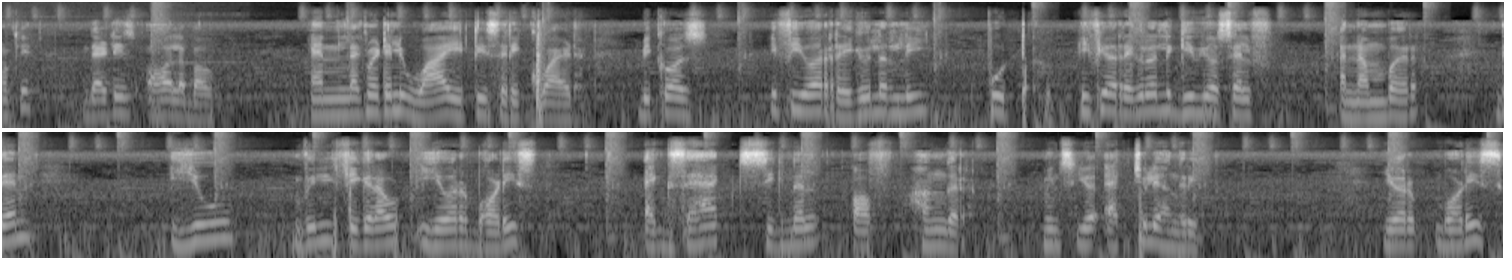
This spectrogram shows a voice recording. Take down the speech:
Okay? That is all about. And let me tell you why it is required. Because if you are regularly put if you are regularly give yourself a number then you will figure out your body's exact signal of hunger. Means you are actually hungry. Your body is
